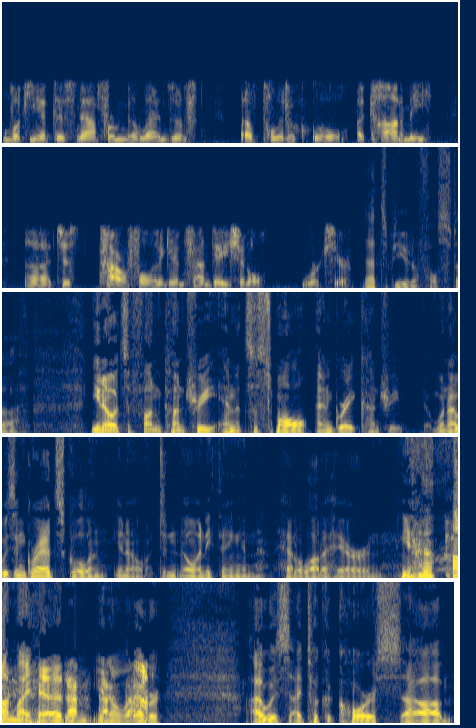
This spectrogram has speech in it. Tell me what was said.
looking at this now from the lens of, of political economy, uh, just powerful and again foundational works here. That's beautiful stuff. You know, it's a fun country and it's a small and great country. When I was in grad school and, you know, didn't know anything and had a lot of hair and, you know, on my head and, you know, whatever. I was, I took a course, um,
